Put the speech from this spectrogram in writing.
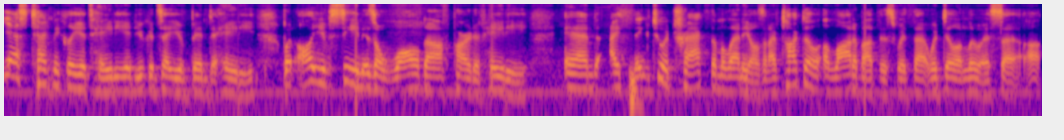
yes, technically it's Haiti, and you could say you've been to Haiti, but all you've seen is a walled off part of Haiti. And I think to attract the millennials, and I've talked a, lot about this with uh, with Dylan Lewis uh, uh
